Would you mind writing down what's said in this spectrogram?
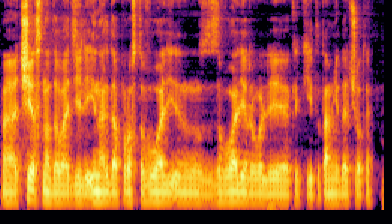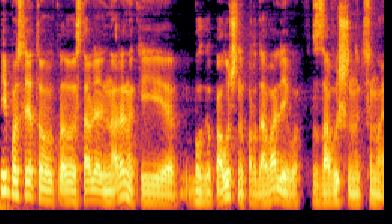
э, честно доводили, иногда просто вуали, завуалировали какие-то там недочеты. И после этого выставляли на рынок и благополучно продавали его с завышенной ценой.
